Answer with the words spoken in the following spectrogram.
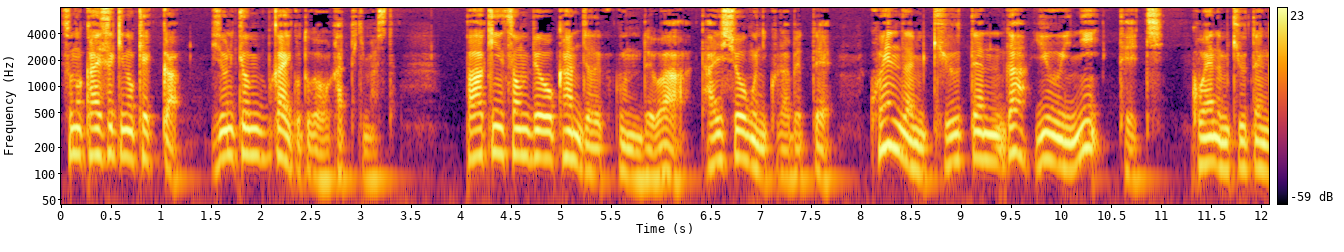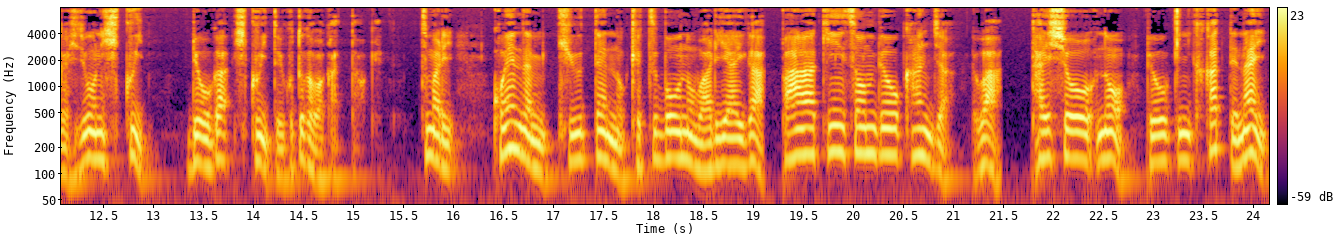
その解析の結果、非常に興味深いことが分かってきました。パーキンソン病患者群では対象群に比べてコエンザミ9点が優位に低値。コエンザミ9点が非常に低い、量が低いということが分かったわけ。つまり、コエンザミ9点の欠乏の割合がパーキンソン病患者は対象の病気にかかってない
